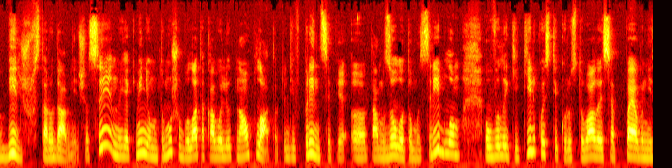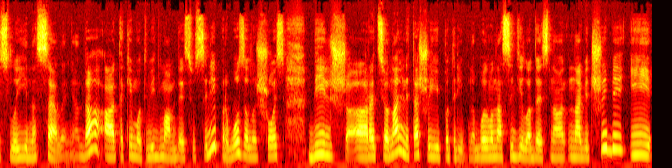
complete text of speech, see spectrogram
більш в стародавні часи, ну як мінімум, тому що була така валютна оплата. Тоді, в принципі, е, там золотом і сріблом у великій кількості користувалися певні слої населення. Да? А таким от відьмам десь у селі привозили щось більш раціональне, те, що їй потрібно. Бо вона сиділа десь на, на відшибі і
